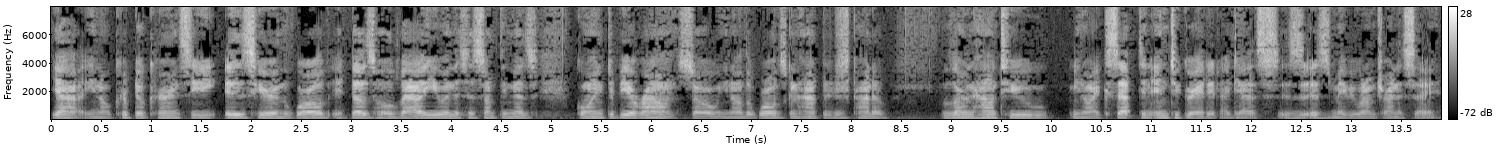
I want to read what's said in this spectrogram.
yeah, you know, cryptocurrency is here in the world. It does hold value, and this is something that's going to be around. So, you know, the world's going to have to just kind of learn how to, you know, accept and integrate it, I guess, is, is maybe what I'm trying to say.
